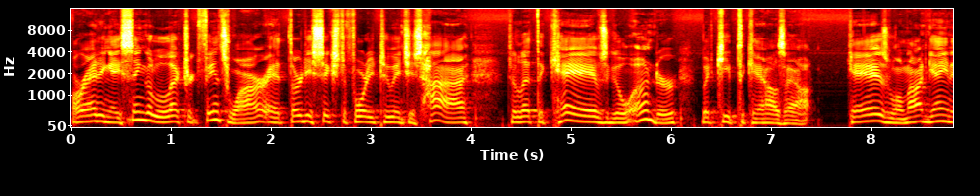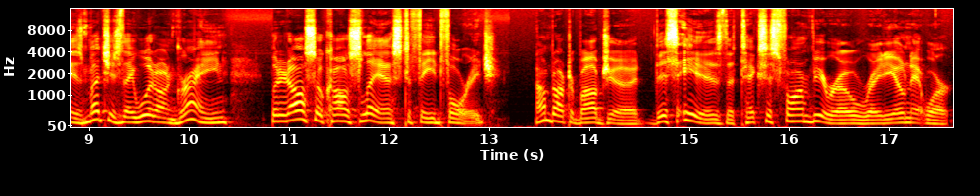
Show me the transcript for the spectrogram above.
or adding a single electric fence wire at 36 to 42 inches high to let the calves go under but keep the cows out. Calves will not gain as much as they would on grain, but it also costs less to feed forage. I'm Dr. Bob Judd. This is the Texas Farm Bureau Radio Network.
